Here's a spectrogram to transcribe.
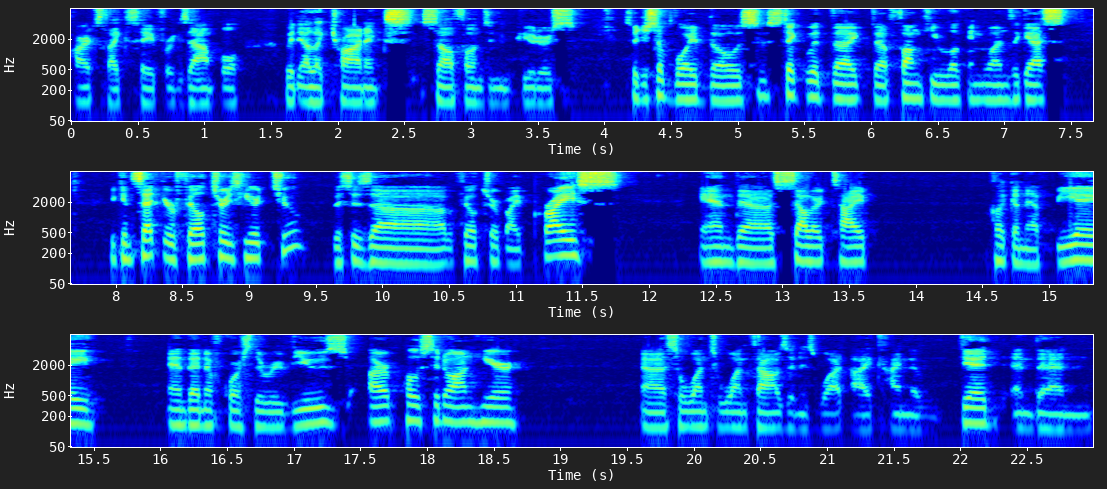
parts, like say, for example, with electronics, cell phones, and computers. So just avoid those. Stick with like the funky looking ones, I guess. You can set your filters here too. This is a filter by price and the seller type. Click on FBA. And then, of course, the reviews are posted on here. Uh, so 1 to 1000 is what I kind of did. And then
